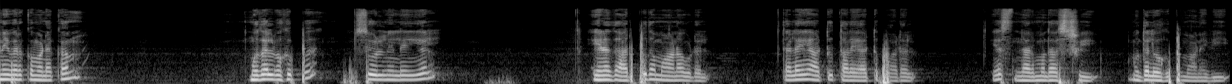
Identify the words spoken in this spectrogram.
அனைவருக்கும் வணக்கம். முதல் வகுப்பு சூழ்நிலையில் எனது அற்புதமான உடல் தலையாட்டு தலையாட்டு பாடல் எஸ். நர்மதா ஸ்ரீ முதல் வகுப்பு மாணவி.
